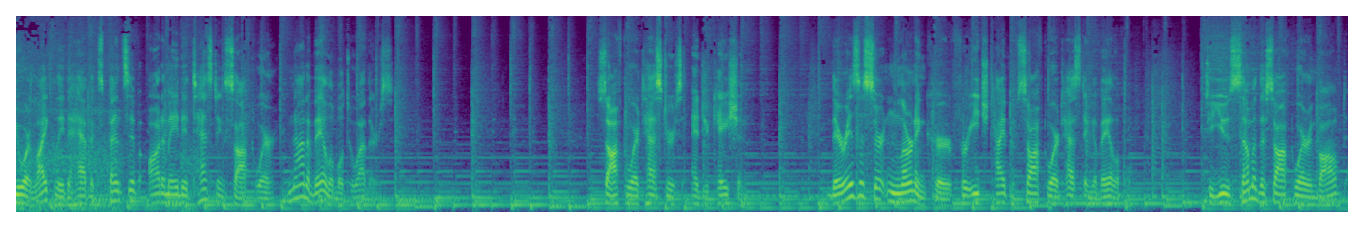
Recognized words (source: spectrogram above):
you are likely to have expensive automated testing software not available to others. Software Testers Education There is a certain learning curve for each type of software testing available. To use some of the software involved,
